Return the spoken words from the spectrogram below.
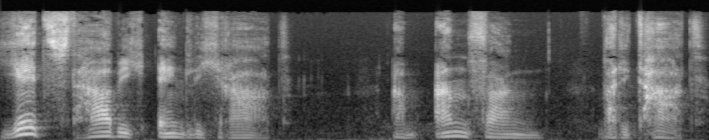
Jetzt habe ich endlich Rat. Am Anfang war die Tat.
